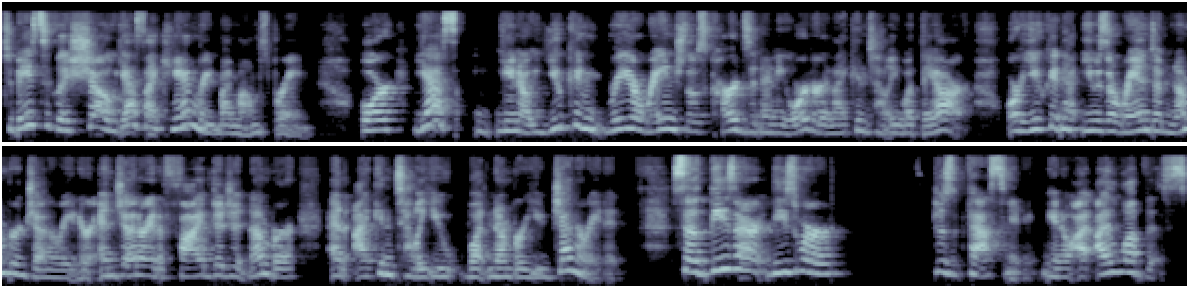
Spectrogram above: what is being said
to basically show, yes, I can read my mom's brain. Or yes, you know, you can rearrange those cards in any order and I can tell you what they are. Or you can use a random number generator and generate a five digit number and I can tell you what number you generated. So these are these were just fascinating. You know, I, I, love this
